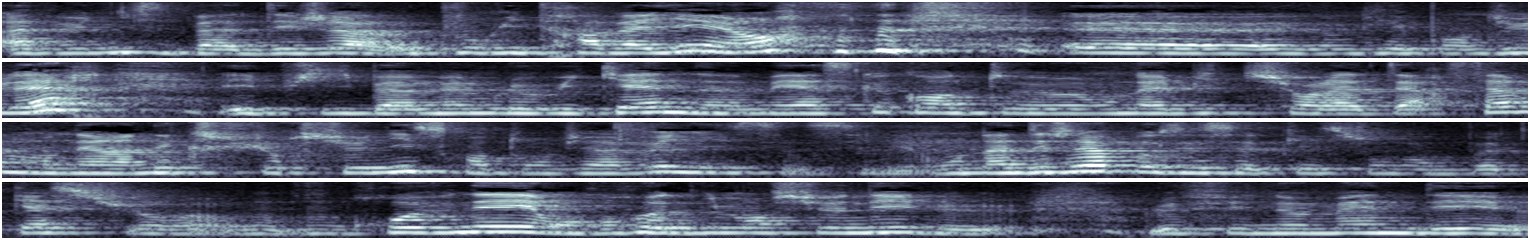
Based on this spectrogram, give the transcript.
à Venise bah, déjà pour y travailler, hein, euh, donc les pendulaires, et puis bah, même le week-end. Mais est-ce que quand euh, on habite sur la terre ferme, on est un excursionniste quand on vient à Venise? On a déjà posé cette question dans le podcast, sur, on, revenait, on redimensionnait le, le phénomène des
